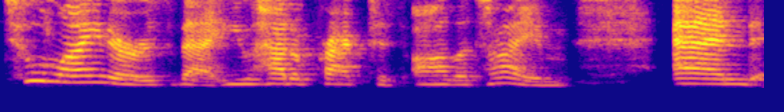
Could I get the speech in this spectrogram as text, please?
two liners that you had to practice all the time, and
